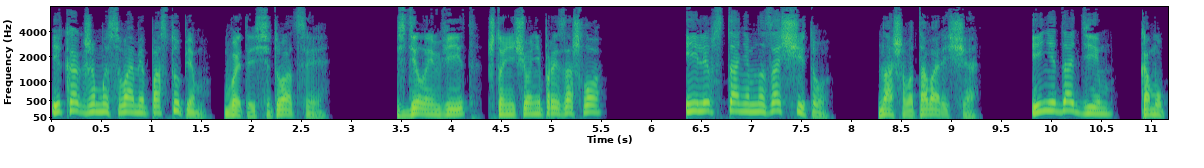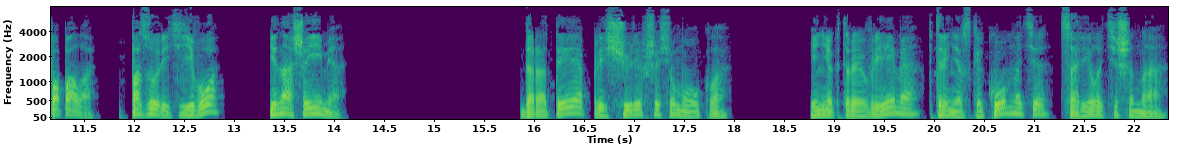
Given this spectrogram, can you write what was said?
И как же мы с вами поступим в этой ситуации? Сделаем вид, что ничего не произошло? Или встанем на защиту нашего товарища и не дадим, кому попало, позорить его и наше имя. Доротея, прищурившись, умолкла. И некоторое время в тренерской комнате царила тишина.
